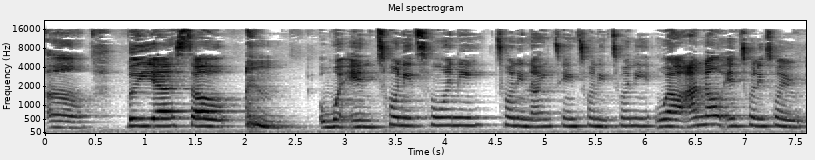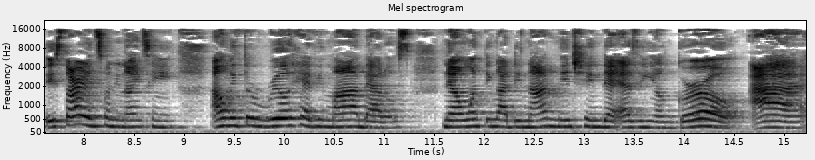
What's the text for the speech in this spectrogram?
um, but yeah, so. in 2020 2019 2020 well i know in 2020 it started in 2019 i went through real heavy mind battles now one thing i did not mention that as a young girl i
